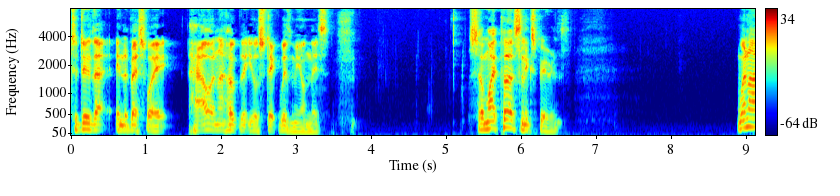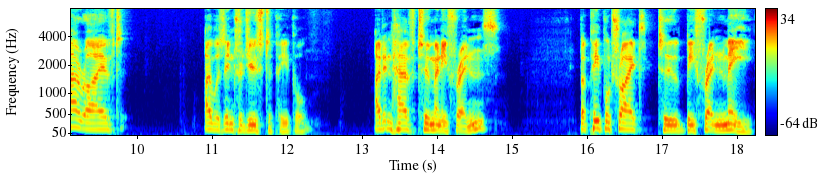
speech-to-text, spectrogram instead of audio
to do that in the best way how, and I hope that you'll stick with me on this. So, my personal experience. When I arrived, I was introduced to people. I didn't have too many friends, but people tried to befriend me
